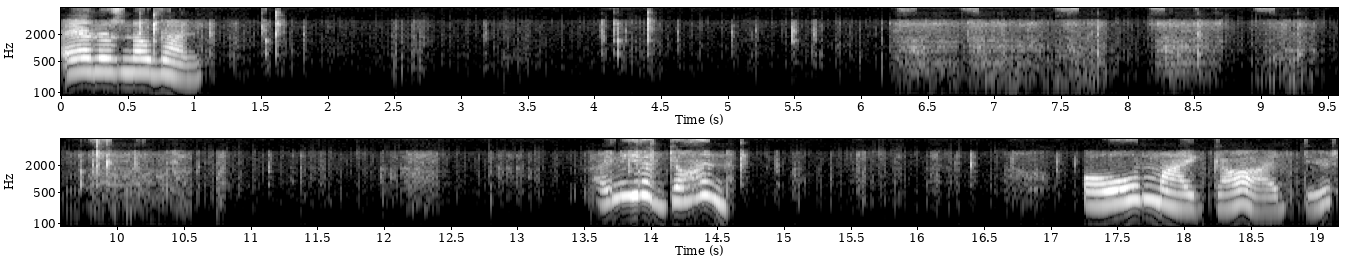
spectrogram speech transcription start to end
And there's no gun. I need a gun. Oh my god, dude.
